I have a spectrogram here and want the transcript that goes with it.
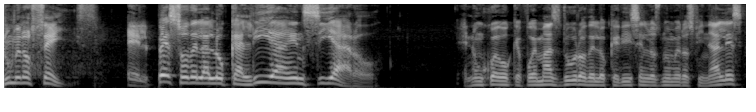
Número 6. El peso de la localía en Seattle. En un juego que fue más duro de lo que dicen los números finales,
